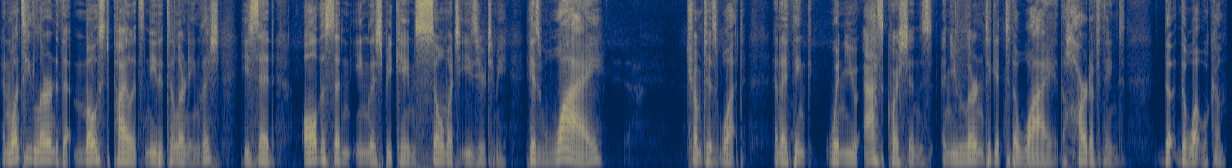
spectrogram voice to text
And once he learned that most pilots needed to learn English, he said, all of a sudden English became so much easier to me. His why trumped his what. And I think when you ask questions and you learn to get to the why, the heart of things, the the what will come.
